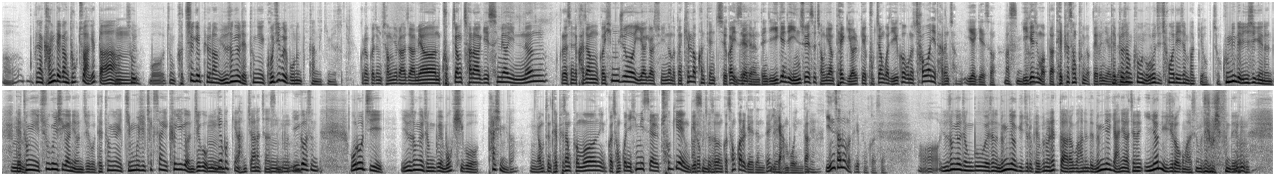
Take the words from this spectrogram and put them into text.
어 그냥 강대강 독주하겠다. 음. 뭐좀 거칠게 표현하면 윤석열 대통령의 고집을 보는 듯한 느낌이었습니다. 그러니까 좀 정리를 하자면 국정 철학이 스며 있는 그래서 이제 가장 그 힘주어 이야기할 수 있는 어떤 킬러 컨텐츠가 있어야 네. 되는데 이제 이게 이제 인수에서 정리한 110개 국정과제 이거하고는 차원이 다른 얘기에서 맞습니다. 이게 좀 없다. 대표 상품이 없다 이런 이야기. 대표 상품은 오로지 청와대 이전밖에 없죠. 국민들 인식에는 음. 대통령의 출근 시간이 언제고 대통령의 집무실 책상의 크기가 언제고 음. 이게밖에 남지 않았지 않습니까? 음, 음, 음. 이것은 오로지 윤석열 정부의 몫이고 탓입니다. 음, 아무튼 대표 상품은 그러니까 정권이 힘이 셀 초기에 밀어붙여서 그러니까 성과를 내야 되는데 네. 이게 안 보인다. 네. 인사는 어떻게 평가하세요? 어, 윤석열 정부에서는 능력 위주로 배분을 했다라고 하는데 능력이 아니라 저는 인연 위주라고 말씀을 드리고 싶은데요. 음.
